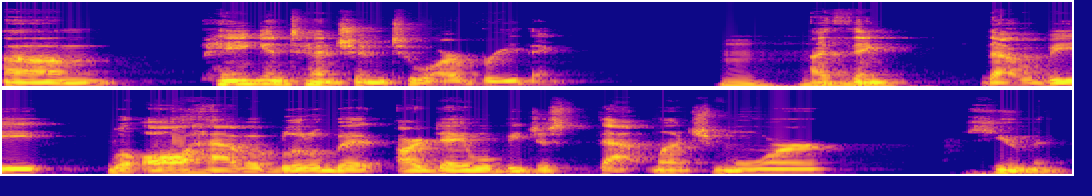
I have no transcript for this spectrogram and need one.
um, paying attention to our breathing, I Mm-hmm. think that would be, we'll all have a little bit, our day will be just that much more human.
